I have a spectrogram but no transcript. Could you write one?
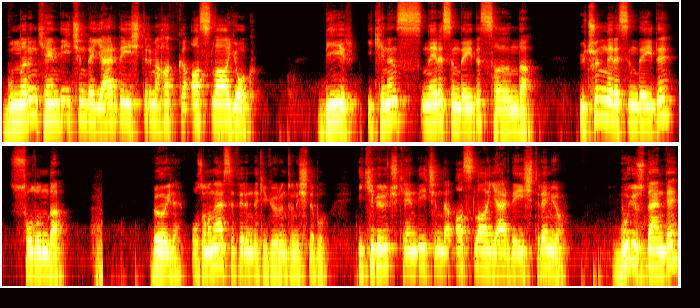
bunların kendi içinde yer değiştirme hakkı asla yok. 1, 2'nin neresindeydi? Sağında. 3'ün neresindeydi? Solunda. Böyle. O zaman her seferindeki görüntün işte bu. 2, 1, 3 kendi içinde asla yer değiştiremiyor. Bu yüzden de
